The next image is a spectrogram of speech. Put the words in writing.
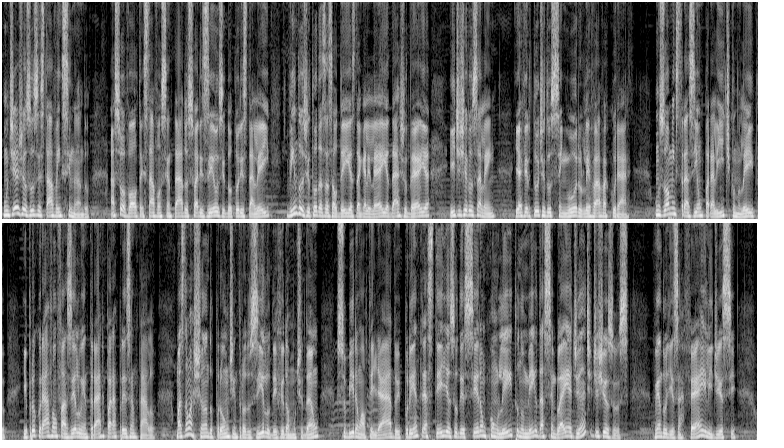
Um dia Jesus estava ensinando. À sua volta estavam sentados fariseus e doutores da lei, vindos de todas as aldeias da Galiléia, da Judéia e de Jerusalém, e a virtude do Senhor o levava a curar. Uns homens traziam um paralítico no leito e procuravam fazê-lo entrar para apresentá-lo, mas não achando por onde introduzi-lo devido à multidão, subiram ao telhado e por entre as telhas o desceram com o leito no meio da assembleia diante de Jesus. Vendo-lhes a fé, ele disse:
